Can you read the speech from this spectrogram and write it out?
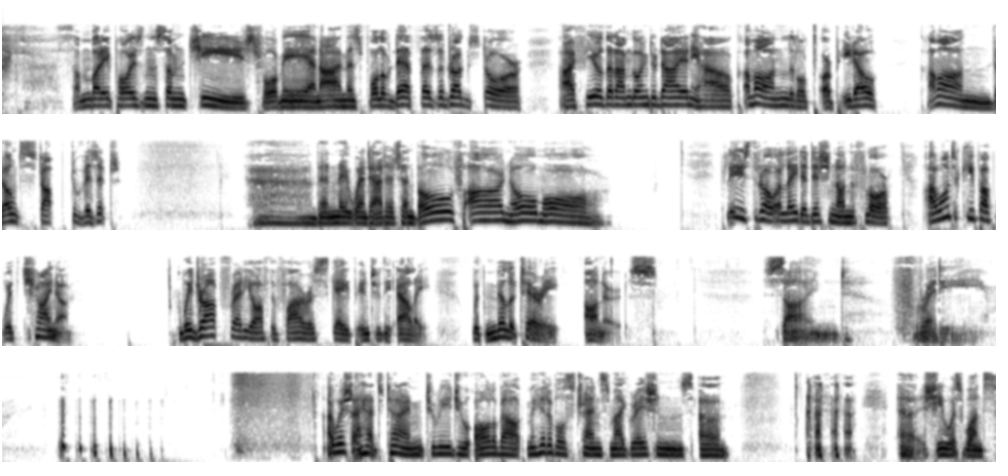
Somebody poisoned some cheese for me, and I'm as full of death as a drugstore. I feel that I'm going to die anyhow. Come on, little torpedo. Come on, don't stop to visit. And then they went at it, and both are no more. Please throw a late edition on the floor. I want to keep up with China. We dropped Freddy off the fire escape into the alley with military honors. Signed, Freddy. I wish I had time to read you all about Mehitabel's transmigrations. Uh, uh, she was once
